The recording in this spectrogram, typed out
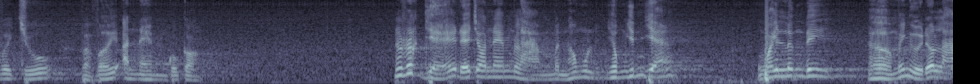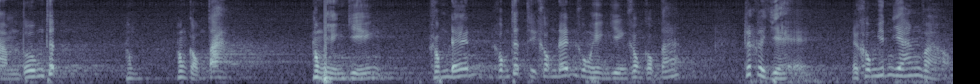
với chúa và với anh em của con. Nó rất dễ để cho anh em làm mình không không dính dáng. Quay lưng đi ờ mấy người đó làm tôi không thích, không không cộng tác không hiện diện, không đến, không thích thì không đến, không hiện diện, không cộng tác. Rất là dễ để không dính dáng vào.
